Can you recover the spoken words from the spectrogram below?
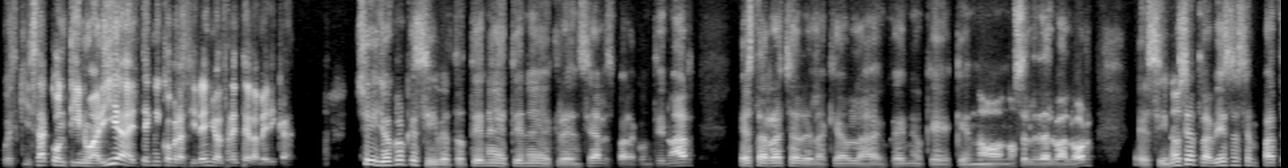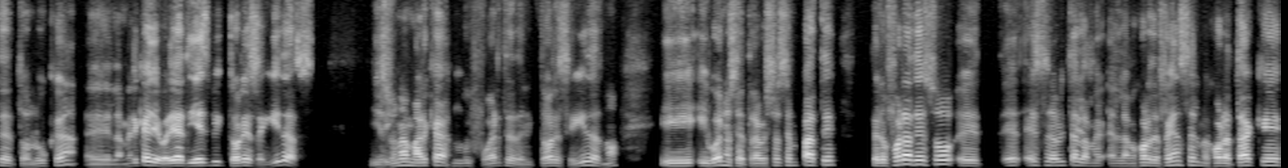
pues quizá continuaría el técnico brasileño al frente del América. Sí, yo creo que sí, Beto, tiene, credenciales para continuar esta racha de la que habla Eugenio, que, no se le da el valor. Eh, si no se atraviesa ese empate de Toluca, eh, el América llevaría 10 victorias seguidas y es una marca muy fuerte de victorias seguidas, ¿no? Y, bueno, se atravesó ese empate, pero fuera de eso, eh, e, es ahorita la, mejor defensa, el mejor ataque,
